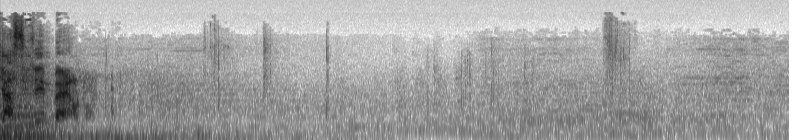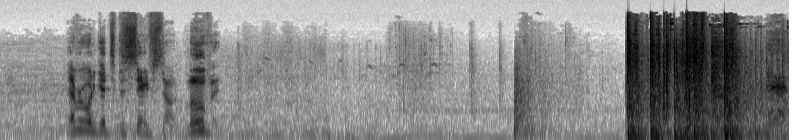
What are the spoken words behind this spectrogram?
Gas is inbound. Everyone get to the safe zone. Move it. Hit!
